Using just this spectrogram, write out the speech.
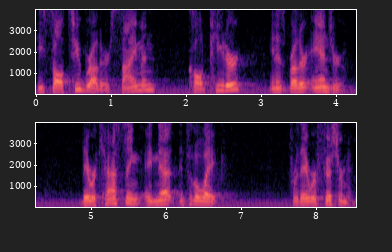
he saw two brothers, Simon, called Peter, and his brother Andrew. They were casting a net into the lake, for they were fishermen.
